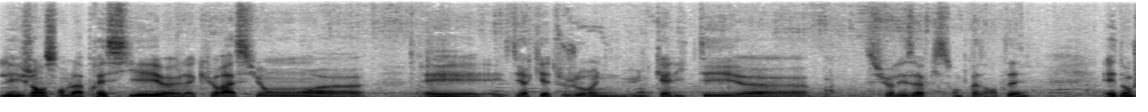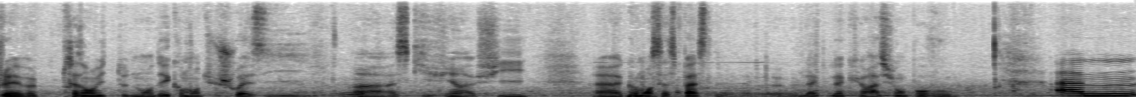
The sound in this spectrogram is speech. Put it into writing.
les gens semblent apprécier la curation et, se dire qu'il y a toujours une, une qualité sur les œuvres qui sont présentées. Et donc j'avais très envie de te demander comment tu choisis euh, ce qui vient à FI, euh, comment ça se passe la, curation pour vous? Euh,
